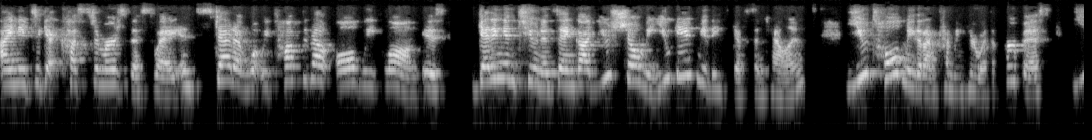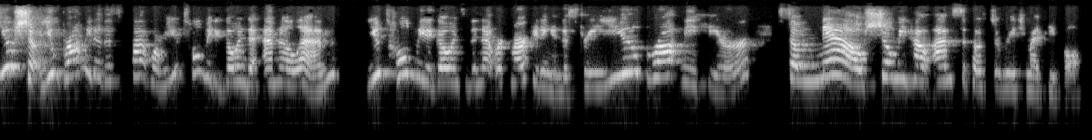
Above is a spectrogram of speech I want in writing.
I need to get customers this way, instead of what we talked about all week long is getting in tune and saying, God, you show me, you gave me these gifts and talents. You told me that I'm coming here with a purpose. You show you brought me to this platform. You told me to go into MLM you told me to go into the network marketing industry. You brought me here. So now show me how I'm supposed to reach my people.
